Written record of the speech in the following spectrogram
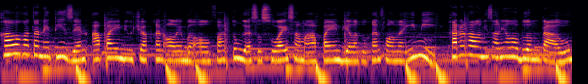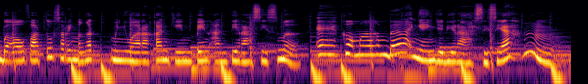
Kalau kata netizen, apa yang diucapkan oleh Mbak Olva tuh nggak sesuai sama apa yang dia lakukan selama ini. Karena kalau misalnya lo belum tahu, Mbak Olva tuh sering banget menyuarakan campaign anti rasisme. Eh, kok malah mbaknya yang jadi rasis ya? Hmm,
